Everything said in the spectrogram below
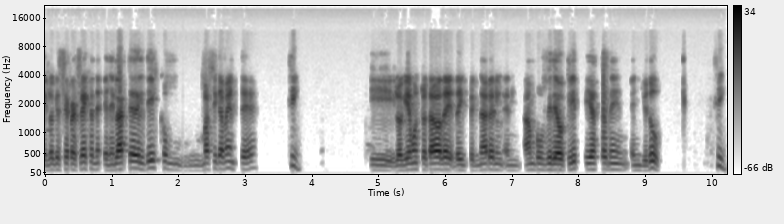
que es lo que se refleja en el arte del disco, básicamente. Sí. Y lo que hemos tratado de, impregnar en, ambos videoclips que ya están en, en YouTube. Sí.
